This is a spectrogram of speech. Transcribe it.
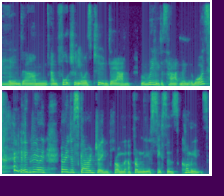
mm. and um, unfortunately I was turned down. Really disheartening it was, and very very discouraging from from the assessors' comments,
